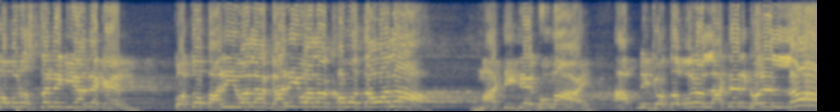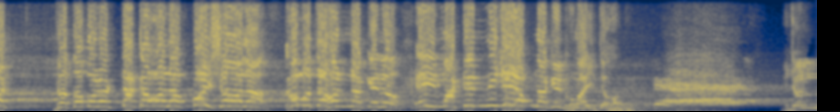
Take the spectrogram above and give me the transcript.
কবরস্থানে গিয়া দেখেন, কত বাড়িওয়ালা, গাড়িওয়ালা, ক্ষমতাওয়ালা মাটিতে ঘুমায়। আপনি যত বড় লাটের ঘরের লাট, যত বড় টাকাওয়ালা, পয়সাওয়ালা, ক্ষমতা হন না কেন, এই মাটির নিজেই আপনাকে ঘুমাইতে হবে। এজন্য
